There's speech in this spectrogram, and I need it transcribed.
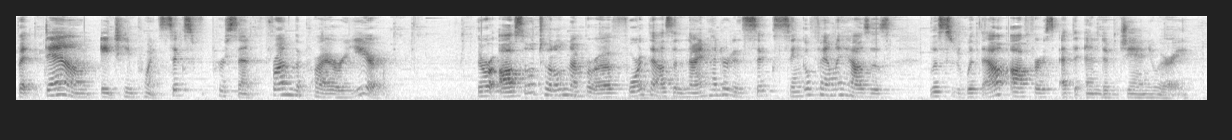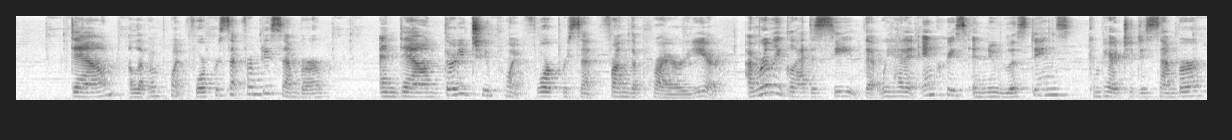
but down 18.6% from the prior year. There were also a total number of 4,906 single-family houses listed without offers at the end of January, down 11.4% from December and down 32.4% from the prior year. I'm really glad to see that we had an increase in new listings compared to December,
